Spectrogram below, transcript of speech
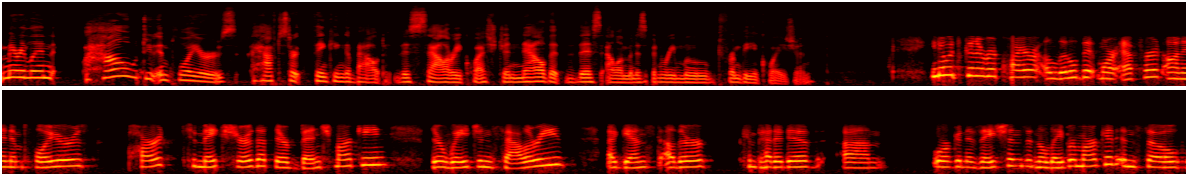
Mary Lynn, how do employers have to start thinking about this salary question now that this element has been removed from the equation? You know, it's going to require a little bit more effort on an employer's part to make sure that they're benchmarking their wage and salaries against other competitive um, organizations in the labor market. And so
